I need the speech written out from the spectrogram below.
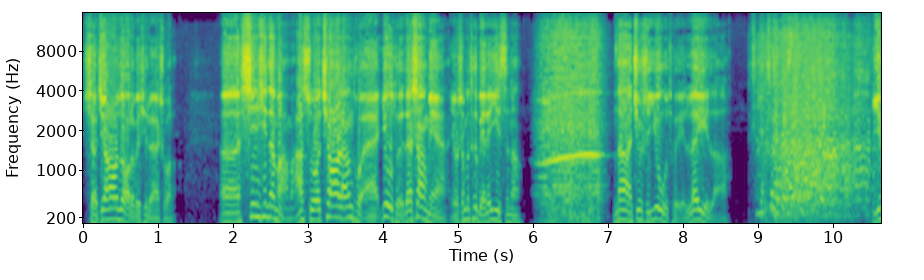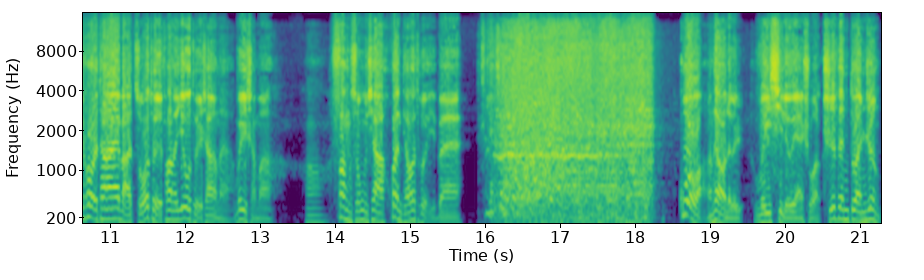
小娇走了微信留言说了。呃，欣欣的妈妈说翘二郎腿，右腿在上面，有什么特别的意思呢？那就是右腿累了。一会儿他还把左腿放在右腿上呢，为什么？啊，放松一下，换条腿呗。过往在我的微信留言说了，十分端正。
